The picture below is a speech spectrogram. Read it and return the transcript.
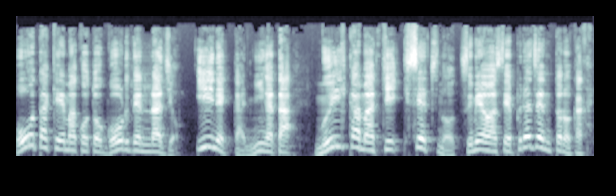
大竹誠ゴールデンラジオ、いいねっか新潟、6日待ち季節の詰め合わせプレゼントの係。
